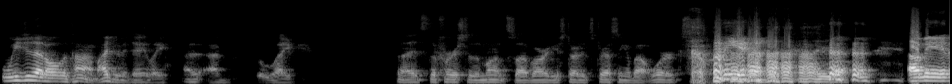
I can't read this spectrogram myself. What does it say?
we do that all the time. I do it daily. I, I'm like, uh, it's the first of the month, so I've already started stressing about work. So yeah. Yeah. I mean,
